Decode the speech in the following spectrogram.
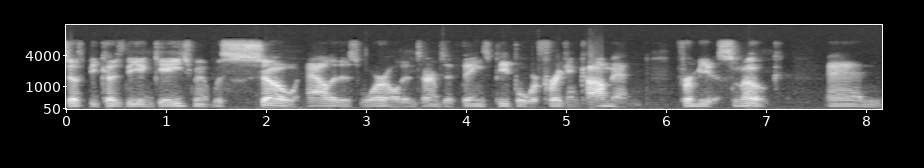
just because the engagement was so out of this world in terms of things people were friggin' commenting for me to smoke. And,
